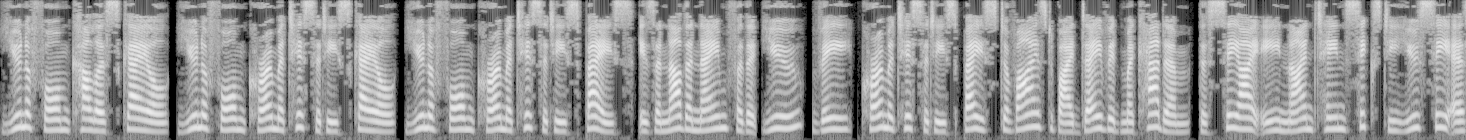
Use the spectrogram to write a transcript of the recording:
uniform color scale, uniform chromaticity scale, uniform chromaticity space is another name for the U, v chromaticity space devised by David MacAdam. The CIE 1960 UCS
